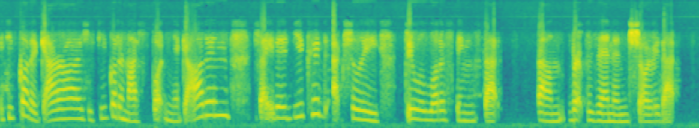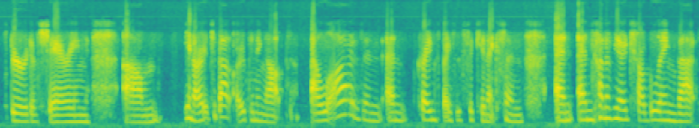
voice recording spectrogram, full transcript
if you've got a garage, if you've got a nice spot in your garden shaded, you could actually do a lot of things that um, represent and show that spirit of sharing. Um, you know, it's about opening up our lives and, and creating spaces for connection and, and kind of, you know, troubling that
